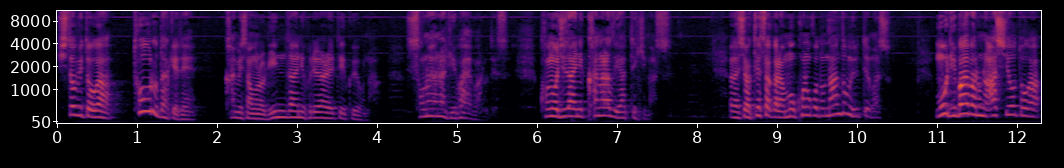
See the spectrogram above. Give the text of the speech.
人々が通るだけで神様の臨在に触れられていくようなそのようなリバイバルです。この時代に必ずやってきます。私は今朝からもうこのこと何度も言ってます。もうリバイバルの足音が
